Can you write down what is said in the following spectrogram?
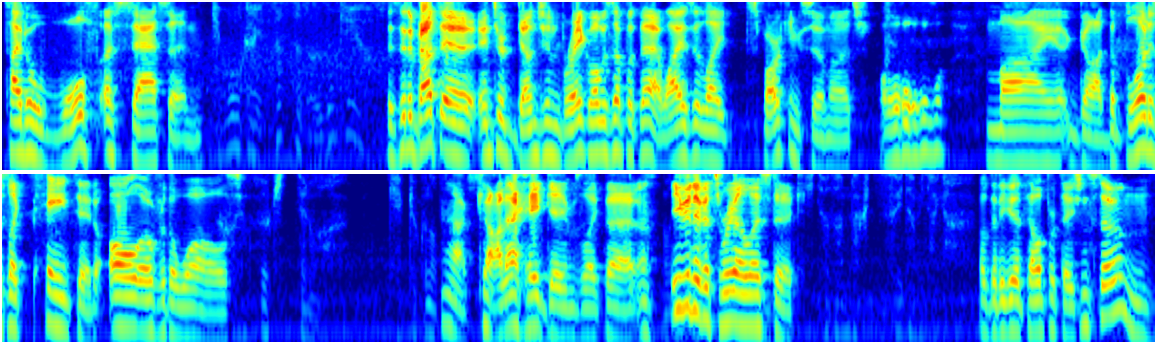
Title Wolf Assassin. Is it about to enter Dungeon Break? What was up with that? Why is it like sparking so much? Oh my god, the blood is like painted all over the walls. Oh god, I hate games like that. Even if it's realistic. Oh, did he get a teleportation stone?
